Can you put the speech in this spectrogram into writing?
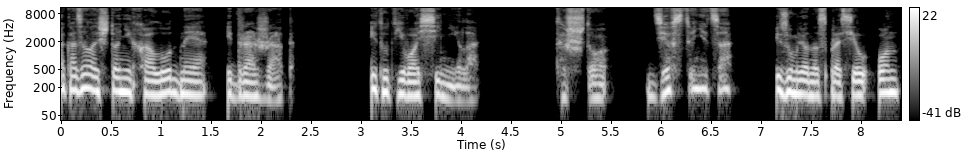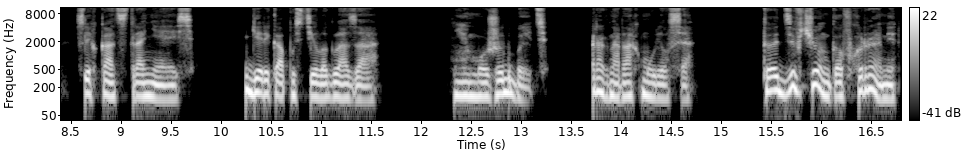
оказалось, что они холодные и дрожат. И тут его осенило. «Ты что, девственница?» — изумленно спросил он, слегка отстраняясь. Герика опустила глаза. «Не может быть», — Рагнар нахмурился. Та девчонка в храме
